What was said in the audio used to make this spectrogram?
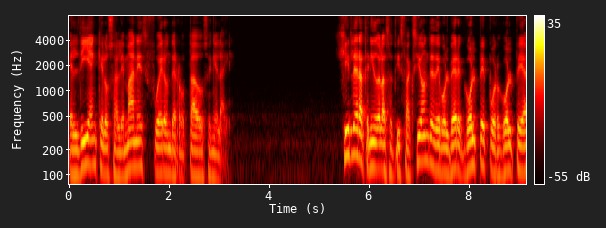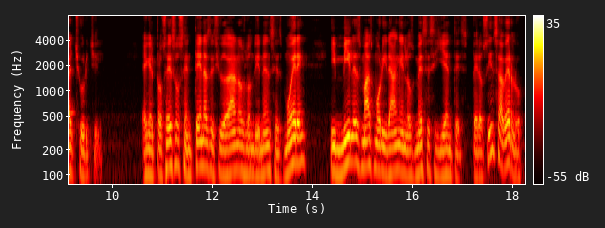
el día en que los alemanes fueron derrotados en el aire. Hitler ha tenido la satisfacción de devolver golpe por golpe a Churchill. En el proceso centenas de ciudadanos londinenses mueren y miles más morirán en los meses siguientes, pero sin saberlo,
